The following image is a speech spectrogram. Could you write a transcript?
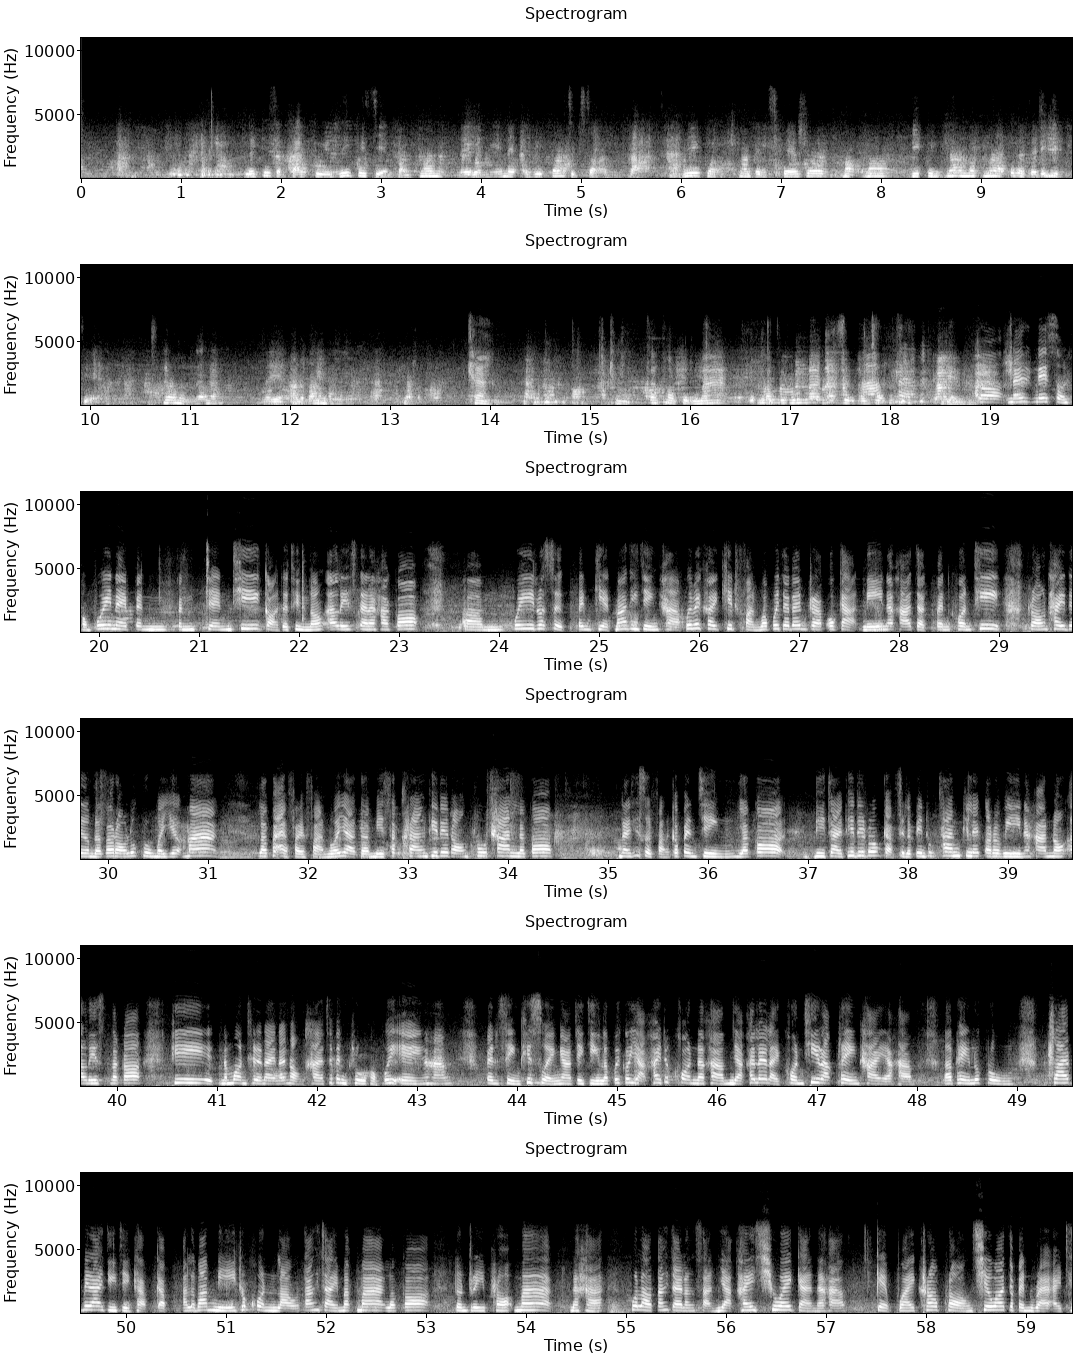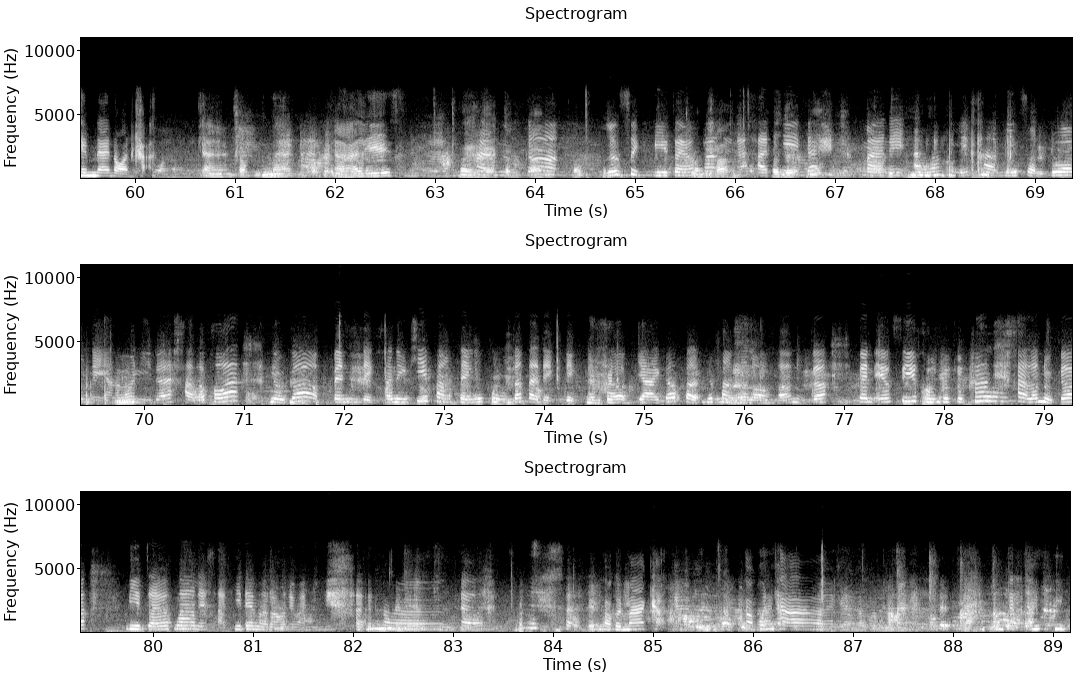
และที่สำคัญคือนี่คือเสียงของท่านในวันนี้ในอายุ 92 ค่ะ นี่ความความเป็นสเปเชียลมากๆ มีคุณค่ามากๆที่เราจะได้ยินเสียงท่านนะคะในอัลบั้มนี้นะคะค่ะค่ะ ก็ขอบคุณมาก ขอบคุณมากที่สื่อมวลชนค่ะก็ในในส่วนของปุ้ยในเป็นเป็นเจนที่ก่อนจะถึงน้องอลิสเนยนะคะ ก็เอิ่มปุ้ยรู้สึกเป็นเกียรติมากจริงๆค่ะปุ้ยไม่เคยคิดฝันว่าปุ้ยจะได้รับโอกาสนี้นะคะ จากเป็นคนที่ร้องไทยเดิมแล้วก็ร้องลูกกรุงมาเยอะมาก แล้วก็แอบใฝ่ฝันว่าอยากจะมีสักครั้งที่ได้ร้องครูท่าน แล้วก็ในที่สุดฝันก็เป็นจริง แล้วก็ดีใจที่ได้ร่วมกับศิลปินทุกท่านพี่เล็กอรวีนะคะ น้องอลิส แล้วก็พี่น้ำมนต์ธีรนัยและหนองคายที่เป็นครูของปุ้ยเองนะคะเป็นสิ่งที่สวยงามจริงๆ แล้วปุ้ยก็อยากให้ทุกคนนะคะอยากให้หลาย ๆ คนที่รักเพลงไทยอะค่ะและเพลงลูกกรุงพลาดไม่ได้จริงๆครับกับอัลบั้มนี้ทุกคนเราตั้งใจมากๆ แล้วก็ดนตรีเพราะมากนะคะพวกเราตั้งใจรังสรรค์อยากให้ช่วยกันนะคะ เก็บไว้ครอบครอง เชื่อว่าจะเป็น rare item แน่นอนค่ะค่ะขอบคุณมากค่ะอลิส ไม่ค่ะให้หนูก็ต่างๆรู้สึกดีใจมากๆเลยนะคะ ที่ได้มาในอัลบั้มนี้ค่ะ มีส่วนร่วมในอัลบั้มนี้ด้วยค่ะ แล้วเพราะว่าหนูก็เป็นเด็กคนหนึ่งที่ฟังเพลงลูกกรุงตั้งแต่เด็กๆนะคะแบบยายก็เปิดให้ฟังตลอดแล้วหนูก็เป็นเอฟซีของทุกๆท่านเลยค่ะ แล้วหนูก็ดีใจมากๆเลยค่ะ ที่ได้มาร้องในวันนี้ค่ะขอบคุณมากค่ะ ขอบคุณค่ะขอบคุณมากค่ะ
